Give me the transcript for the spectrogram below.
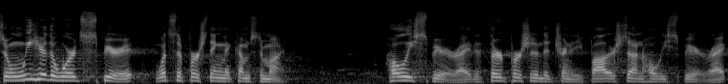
So when we hear the word spirit, what's the first thing that comes to mind? Holy Spirit, right? The third person of the Trinity Father, Son, Holy Spirit, right?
